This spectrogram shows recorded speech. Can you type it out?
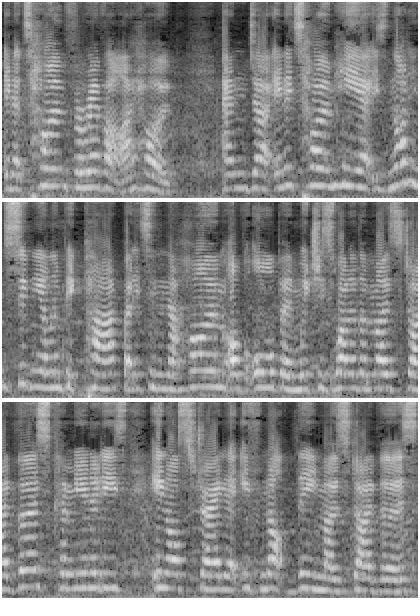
and its home forever. I hope and, uh, and its home here is not in Sydney Olympic Park, but it's in the home of Auburn, which is one of the most diverse communities in Australia, if not the most diverse.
